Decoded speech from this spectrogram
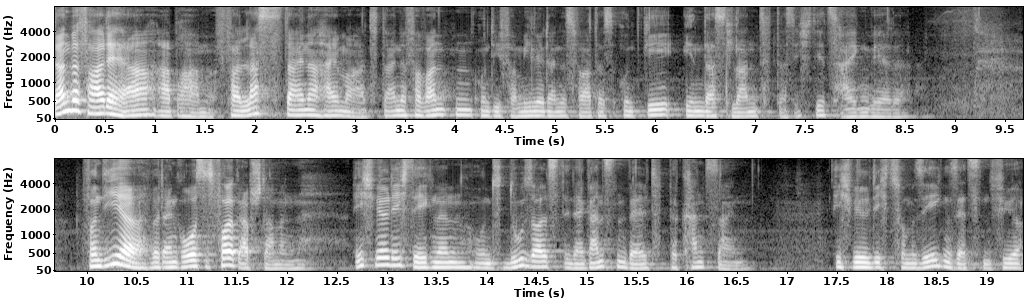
Dann befahl der Herr Abraham, verlass deine Heimat, deine Verwandten und die Familie deines Vaters und geh in das Land, das ich dir zeigen werde. Von dir wird ein großes Volk abstammen. Ich will dich segnen und du sollst in der ganzen Welt bekannt sein. Ich will dich zum Segen setzen, für,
